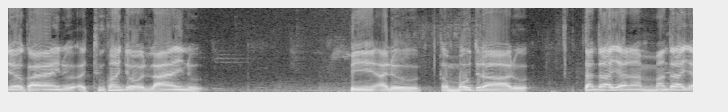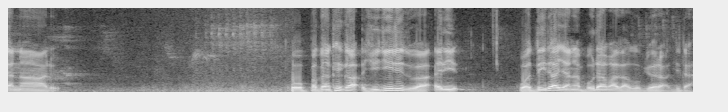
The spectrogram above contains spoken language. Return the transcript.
ကြော်ကိုင်းတို့အထူးခန်းကြော်လိုင်းတို့ပြီးရင်အဲ့လိုမௌဒရာတို့တန်တရာယာနာမန္တရာယာနာတို့ ဟိုပကံခေတ်ကအကြီးကြီးတွေဆိုတာအဲ့ဒီဝတိရယာနာဗုဒ္ဓဘာသာကိုပြောတာဒီတာ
